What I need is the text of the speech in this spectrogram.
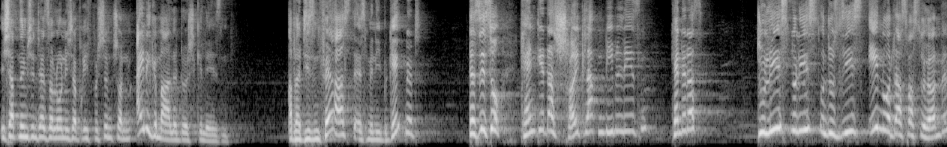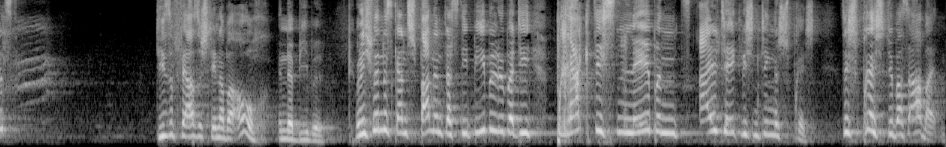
Ich habe nämlich den Thessalonischer Brief bestimmt schon einige Male durchgelesen. Aber diesen Vers, der ist mir nie begegnet. Das ist so, kennt ihr das Scheuklappenbibel lesen? Kennt ihr das? Du liest, du liest und du siehst eh nur das, was du hören willst. Diese Verse stehen aber auch in der Bibel. Und ich finde es ganz spannend, dass die Bibel über die praktischsten lebensalltäglichen Dinge spricht. Sie spricht über das Arbeiten.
